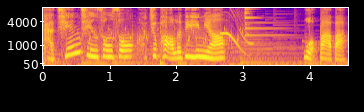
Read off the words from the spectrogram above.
他轻轻松松就跑了第一名。我爸爸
